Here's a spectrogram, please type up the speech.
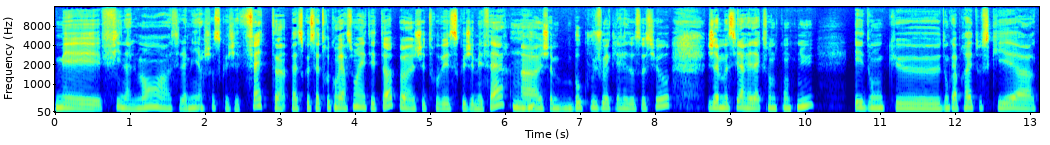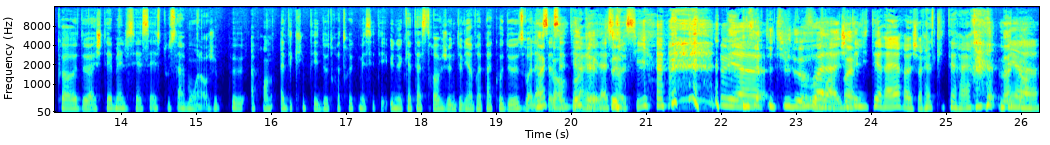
Mais finalement, euh, c'est la meilleure chose que j'ai faite parce que cette reconversion a été top. J'ai trouvé ce que j'aimais faire. Mhm. Euh, J'aime beaucoup jouer avec les réseaux sociaux. J'aime aussi la rédaction de contenu. Et donc, euh, donc après, tout ce qui est euh, code, HTML, CSS, tout ça, bon, alors je peux apprendre à décrypter deux, trois trucs, mais c'était une catastrophe. Je ne deviendrai pas codeuse. Voilà, ça, c'était ok. la révélation aussi. Mais, Une euh, certitude. au voilà, j'étais littéraire, je reste littéraire. Mais D'accord.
